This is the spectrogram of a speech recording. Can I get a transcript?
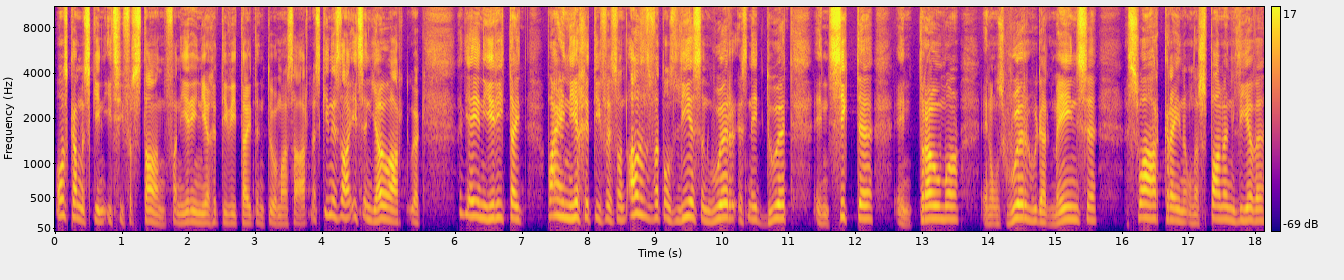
Ons kan miskien ietsie verstaan van hierdie negativiteit in Thomas se hart. Miskien is daar iets in jou hart ook dat jy in hierdie tyd baie negatief is want alles wat ons lees en hoor is net dood en siekte en trauma en ons hoor hoe dat mense swaar kry en onder spanning lewe.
